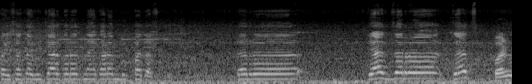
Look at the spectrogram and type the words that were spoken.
पैशाचा विचार करत नाही कारण दुःखात असतो. तर त्याच जर त्याच पण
